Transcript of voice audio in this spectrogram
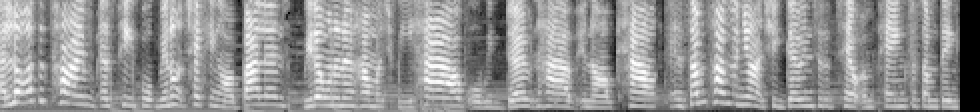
A lot of the time as people, we're not checking our balance. We don't want to know how much we have or we don't have in our account. And sometimes when you're actually going to the till and paying for something,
